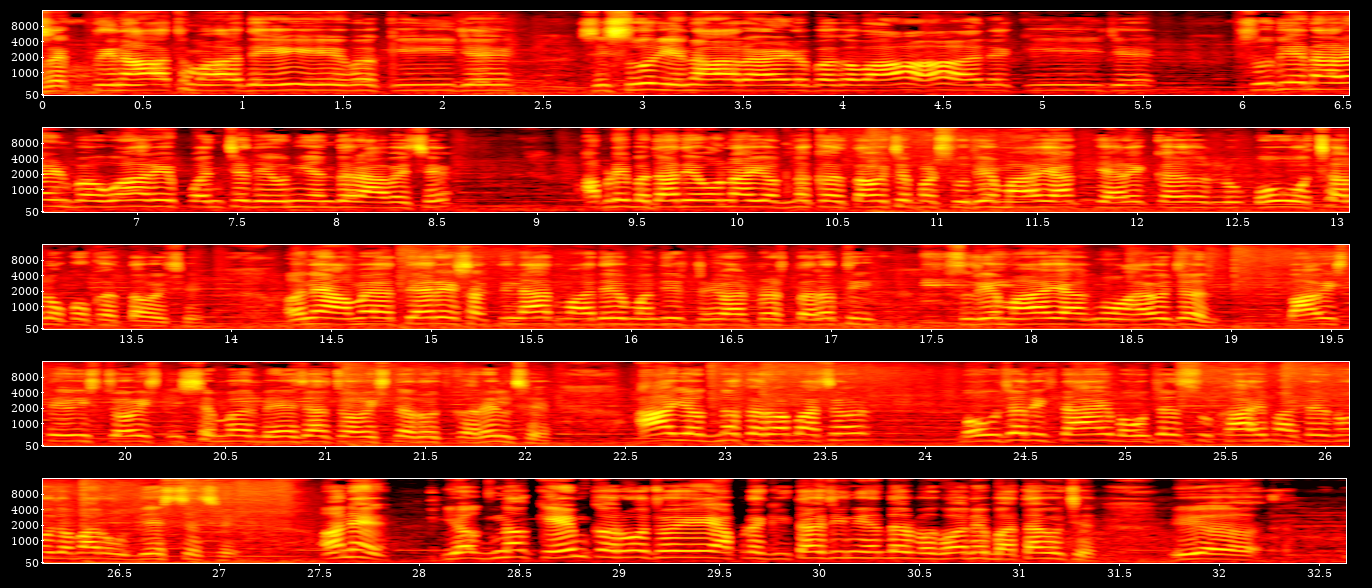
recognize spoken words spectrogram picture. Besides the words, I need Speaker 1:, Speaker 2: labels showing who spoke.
Speaker 1: શક્તિનાથ મહાદેવ કી જય. શ્રી સૂર્યનારાયણ ભગવાન કી જય. સૂર્યનારાયણ ભગવાન એ પંચદેવની અંદર આવે છે. આપણે બધા દેવોના યજ્ઞ કરતા હોય છે, પણ સૂર્ય મહાયાગ ક્યારેક બહુ ઓછા લોકો કરતા હોય છે. અને અમે અત્યારે શક્તિનાથ મહાદેવ મંદિર ટ્રસ્ટ તરફથી સૂર્ય મહાયાગનું આયોજન બાવીસ, ત્રેવીસ, ચોવીસ ડિસેમ્બર બે હજાર ચોવીસના રોજ કરેલ છે. આ યજ્ઞ કરવા પાછળ બહુજન હિતાય, બહુજન સુખાય માટેનો જ અમારો ઉદ્દેશ્ય છે. અને યજ્ઞ કેમ કરવો જોઈએ આપણે ગીતાજીની અંદર ભગવાને બતાવ્યું છે.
